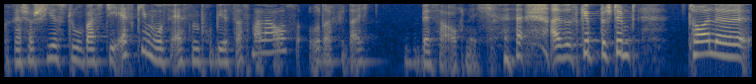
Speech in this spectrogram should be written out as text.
recherchierst du, was die Eskimos essen, probierst das mal aus oder vielleicht besser auch nicht. Also es gibt bestimmt tolle,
